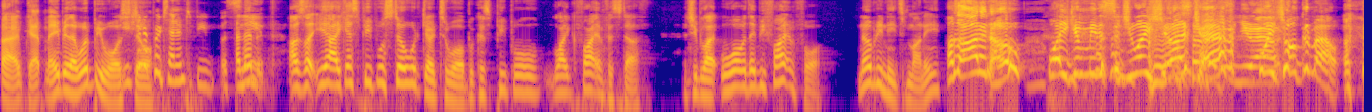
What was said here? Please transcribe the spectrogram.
I get maybe there would be wars You should still. have pretended to be asleep. and then I was like, yeah, I guess people still would go to war because people like fighting for stuff. And she'd be like, well, what would they be fighting for? Nobody needs money. I was like, I don't know. Why are you giving me this situation? I don't care. You What are you talking about?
